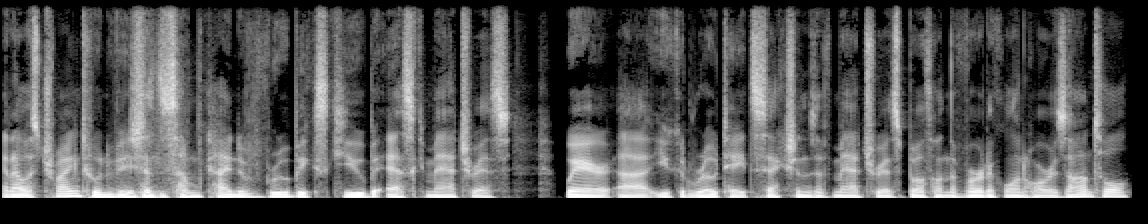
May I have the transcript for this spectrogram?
And I was trying to envision some kind of Rubik's Cube esque mattress where uh, you could rotate sections of mattress both on the vertical and horizontal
